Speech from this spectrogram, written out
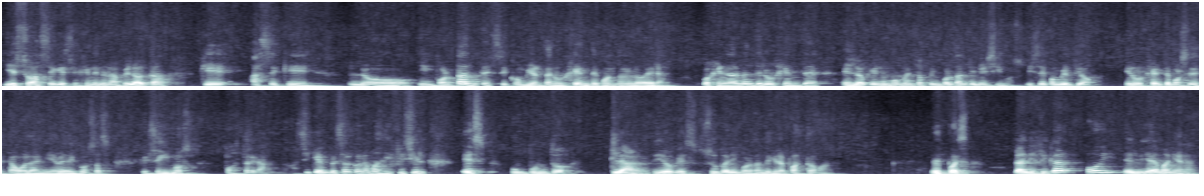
Y eso hace que se genere una pelota que hace que lo importante se convierta en urgente cuando no lo era. Pues generalmente lo urgente es lo que en un momento fue importante y no hicimos. Y se convirtió en urgente por ser esta bola de nieve de cosas que seguimos postergando. Así que empezar con lo más difícil es un punto claro. Te digo que es súper importante que lo puedas tomar. Después, planificar hoy el día de mañana.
